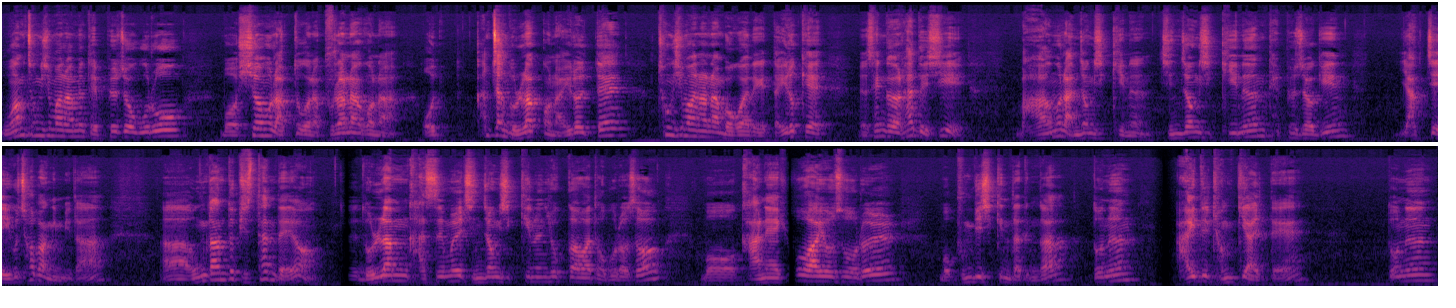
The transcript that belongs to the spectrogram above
우황청심환 하면 대표적으로 뭐 시험을 앞두거나 불안하거나 어, 깜짝 놀랐거나 이럴 때 청심환 하나 먹어야 되겠다 이렇게 생각을 하듯이 마음을 안정시키는 진정시키는 대표적인 약재이고 처방입니다. 아, 웅담도 비슷한데요. 그 놀람 가슴을 진정시키는 효과와 더불어서 뭐 간의 소화 효소를 뭐 분비시킨다든가 또는 아이들 경기할 때 또는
